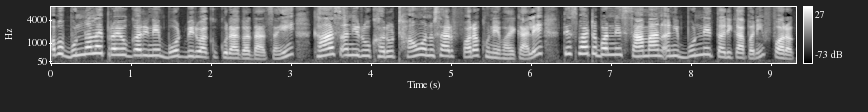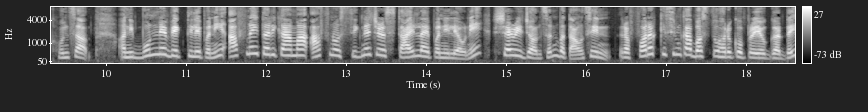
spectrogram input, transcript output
अब बुन्नलाई प्रयोग गरिने बोट बिरुवाको कुरा गर्दा चाहिँ घाँस अनि रुखहरू ठाउँ अनुसार फरक हुने भएकाले त्यसबाट बन्ने सामान अनि बुन्ने तरिका पनि फरक हुन्छ। अनि बुन्ने व्यक्तिले पनि आफ्नै तरिकामा आफ्नो सिग्नेचर स्टाइललाई पनि ल्याउने शेरी जोन्सन बताउँछिन् र फरक किसिमका वस्तुहरूको प्रयोग गर्दै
